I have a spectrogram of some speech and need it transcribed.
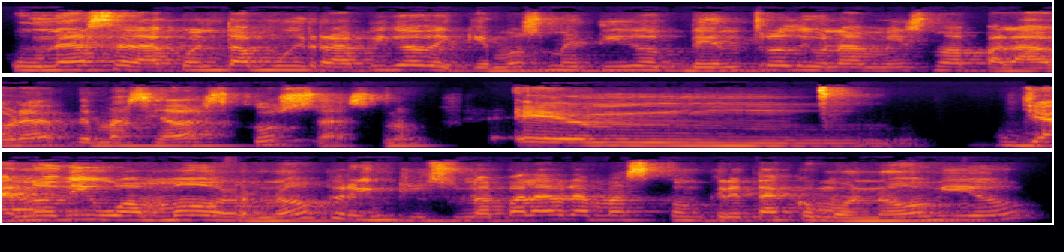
una se da cuenta muy rápido de que hemos metido dentro de una misma palabra demasiadas cosas, ¿no? Em, ya no digo amor, ¿no? Pero incluso una palabra más concreta como novio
